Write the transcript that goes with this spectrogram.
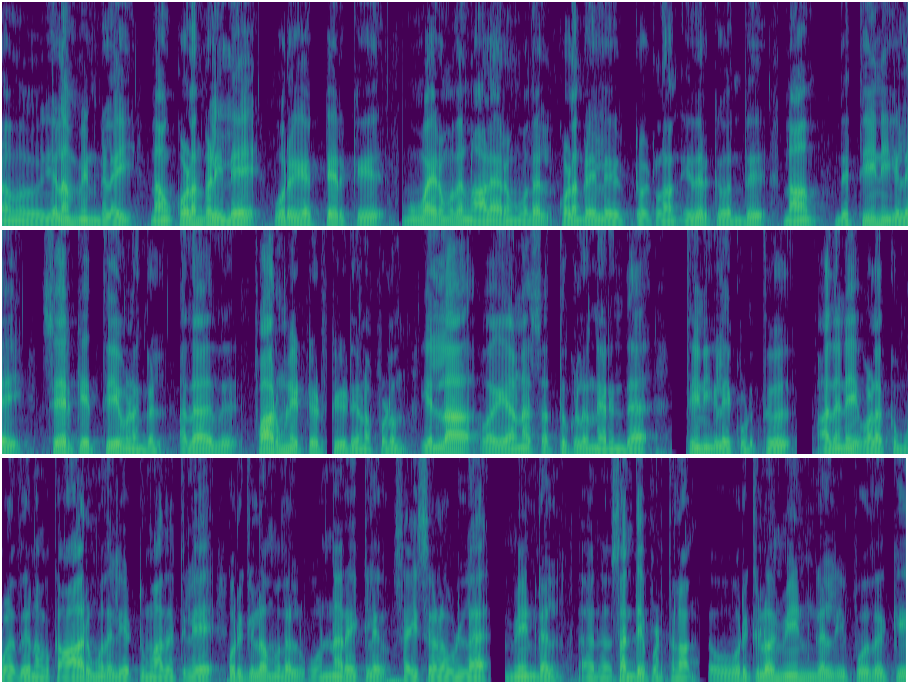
நம்ம இளம் மீன்களை நாம் குளங்களிலே ஒரு ஹெக்டேருக்கு மூவாயிரம் முதல் நாலாயிரம் முதல் குளங்களில் இட்டு வைக்கலாம். இதற்கு வந்து நாம் இந்த தீனிகளை செயற்கை தீவனங்கள் அதாவது ஃபார்முலேட்டட் ஃபீடு எனப்படும் எல்லா வகையான சத்துக்களும் நிறைந்த தீனிகளை கொடுத்து அதனை வளர்க்கும் பொழுது நமக்கு ஆறு முதல் எட்டு மாதத்திலே ஒரு கிலோ முதல் ஒன்றரை கிலோ சைஸ் உள்ள மீன்கள் சந்தைப்படுத்தலாம். ஒரு கிலோ மீன்கள் இப்போதைக்கு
